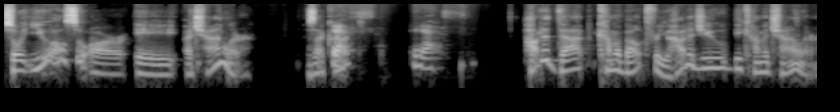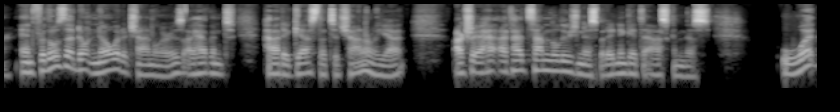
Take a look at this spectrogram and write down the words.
So you also are a a channeler. Is that correct? Yes. yes. How did that come about for you? How did you become a channeler? And for those that don't know what a channeler is, I haven't had a guest that's a channeler yet. Actually, I have had Sam Illusionist, but I didn't get to ask him this. What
